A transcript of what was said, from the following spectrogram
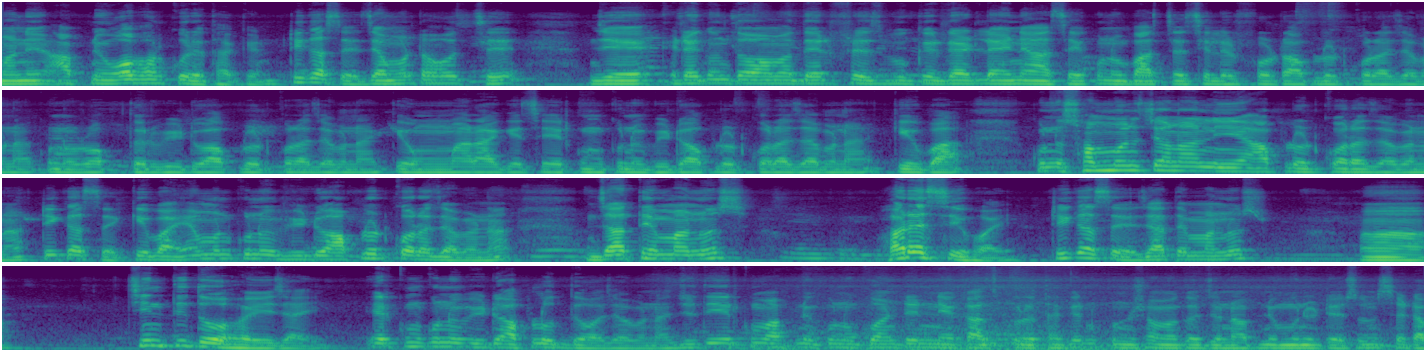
মানে আপনি ওভার করে থাকেন, ঠিক আছে? যেমনটা হচ্ছে যে এটা কিন্তু আমাদের ফেসবুকের গাইডলাইনে আছে, কোনো বাচ্চা ছেলের ফটো আপলোড করা যাবে না, কোনো রক্তের ভিডিও আপলোড করা যাবে না, কেউ মারা গেছে এরকম কোনো ভিডিও আপলোড করা যাবে না, কেউ বা কোনো সমালোচনা নিয়ে আপলোড করা যাবে না, ঠিক আছে? কিংবা এমন কোনো ভিডিও আপলোড করা যাবে না, যাতে মানুষ হরেসি হয়, ঠিক আছে? যাতে মানুষ চিন্তিত হয়ে যায়। এরকম কোনো ভিডিও আপলোড দেওয়া যাবে না। যদি এরকম আপনি কোনো কন্টেন্ট নিয়ে কাজ করে থাকেন, কোনো সময়কার জন্য আপনি মনিটাইজেশন সেটা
